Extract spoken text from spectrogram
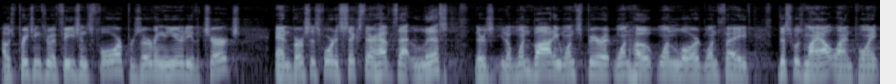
I was preaching through Ephesians 4, preserving the unity of the church. And verses 4 to 6 there have that list. There's, you know, one body, one spirit, one hope, one Lord, one faith. This was my outline point.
